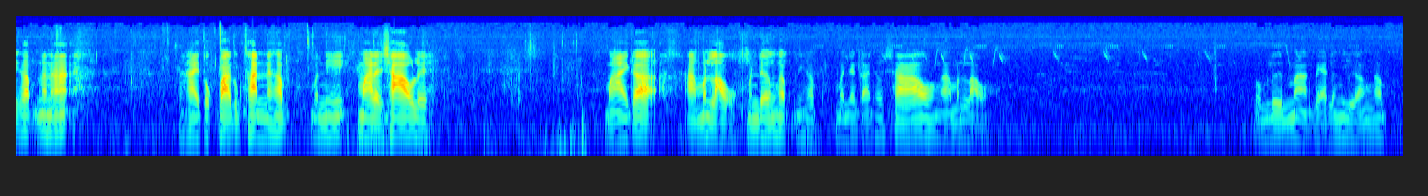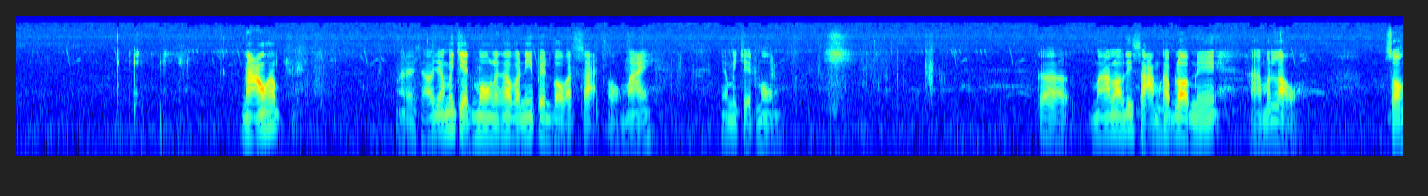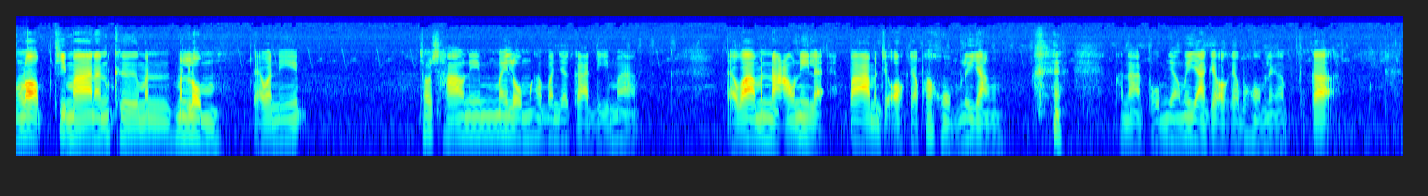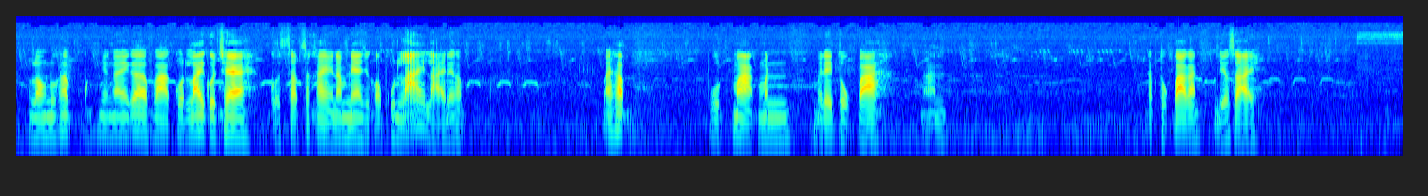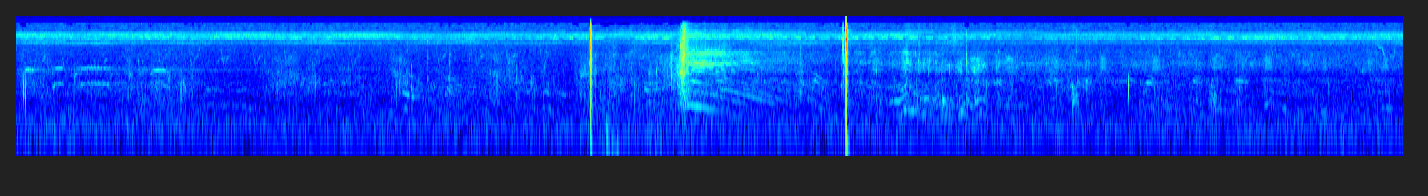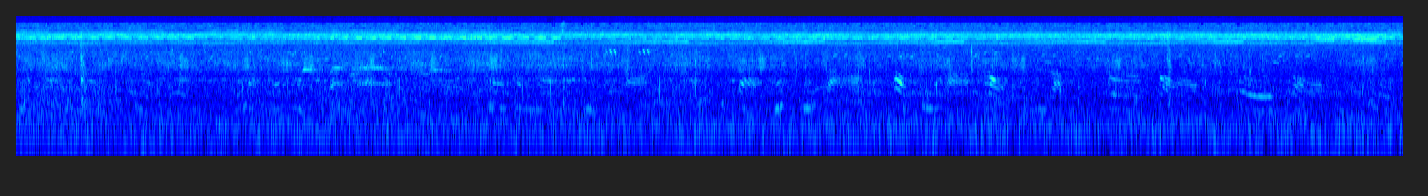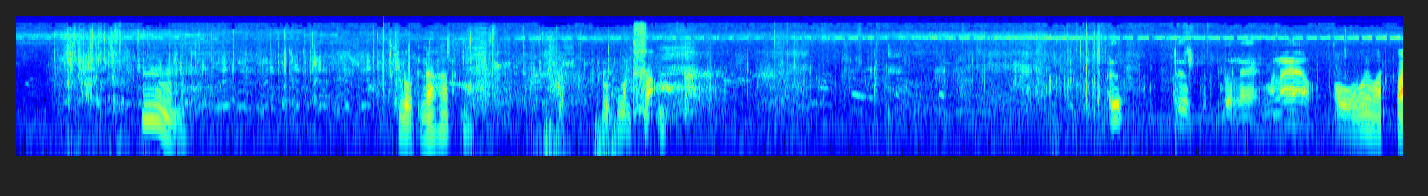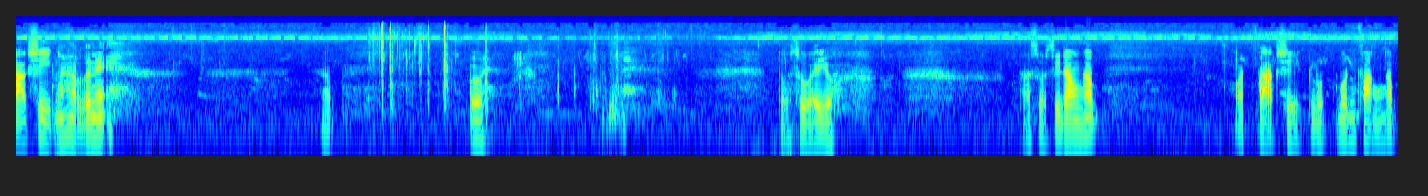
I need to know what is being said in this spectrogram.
ดีครับนั่นนะฮะสหายตกปลาทุกท่านนะครับ วันนี้มาแต่เช้าเลย ไม้ก็อ่างมันเหล่าเหมือนเดิมครับนี่ครับบรรยากาศเช้าๆอ่างมันเหล่าลมลื่นมากแดดเหลืองๆครับ หนาวครับ มาแต่เช้ายังไม่เจ็ดโมงเลยครับ วันนี้เป็นประวัติศาสตร์ออกไม้ ยังไม่เจ็ดโมงก็มารอบที่สามครับรอบนี้อ่างมันเหล่าสองรอบที่มานั้นคือมันมันลม แต่วันนี้เช้าเช้านี้ไม่ลมครับบรรยากาศดีมาก แต่ว่ามันหนาวนี่แหละปลามันจะออกจากผ้าห่มหรือยัง ขนาดผมยังไม่อยากจะออกจากผ้าห่มเลยครับ ก็ลองดูครับ ยังไงก็ฝากกดไลค์กดแชร์ กด subscribe น้ำแน่จะขอบคุณหลายหลายนะครับไปครับพูดมากมันไม่ได้ตกปลานานกับตกปลากัน เดี๋ยวสาย หลุดแล้วครับ หลุดหมดฝั่งอึบอึบตัวแรกมาแล้ว โอ้ยวัดปากฉีกนะครับตัวนี้ ครับโอ้ยตัวสวยอยู่ปลาสวยสีดำครับ วัดปากฉีกหลุดบนฝั่งครับ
